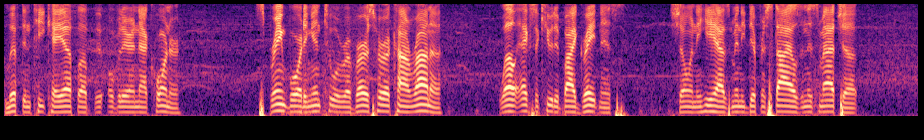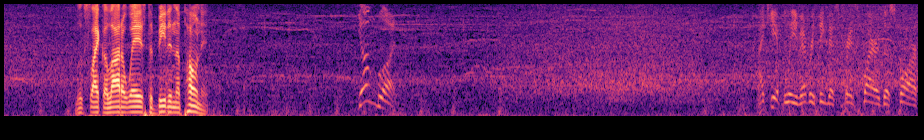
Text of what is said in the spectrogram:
lifting TKF up over there in that corner, springboarding into a reverse hurricanrana, well executed by greatness showing that he has many different styles in this matchup. Looks like a lot of ways to beat an opponent. Youngblood. I can't believe everything that's transpired thus far.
